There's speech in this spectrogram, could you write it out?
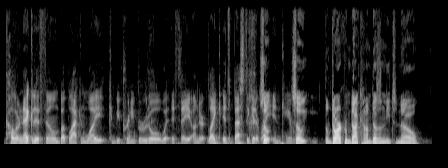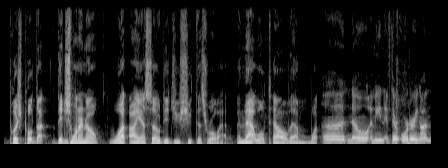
color negative film, but black and white can be pretty brutal if they under like it's best to get it So, right in camera. so the darkroom.com doesn't need to know push pull. Dot, they just want to know what ISO did you shoot this roll at, and that will tell them what. Uh, no. I mean, if they're ordering on,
